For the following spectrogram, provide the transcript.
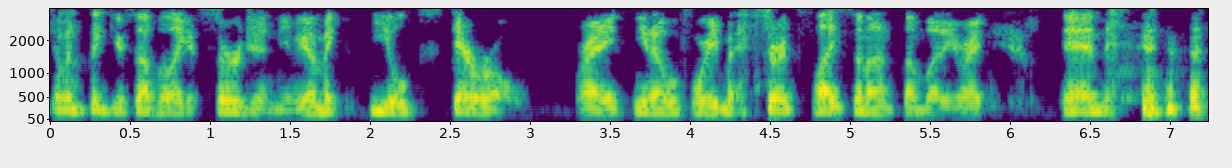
come and think yourself like a surgeon. You got to make the field sterile, right? You know, before you start slicing on somebody, right? And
